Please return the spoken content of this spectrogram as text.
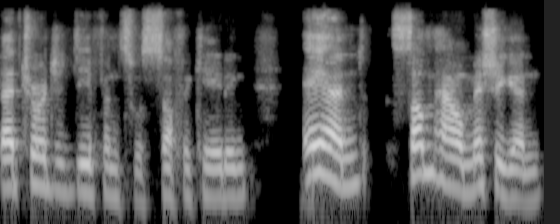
that Georgia defense was suffocating. And somehow Michigan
